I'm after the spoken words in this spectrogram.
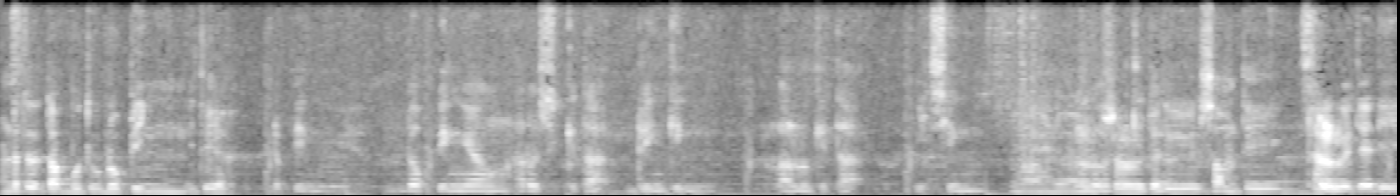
Anda tetap butuh doping itu ya. doping doping yang harus kita drinking lalu kita mixing Nah, Lalu selalu kita- jadi something. lalu jadi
